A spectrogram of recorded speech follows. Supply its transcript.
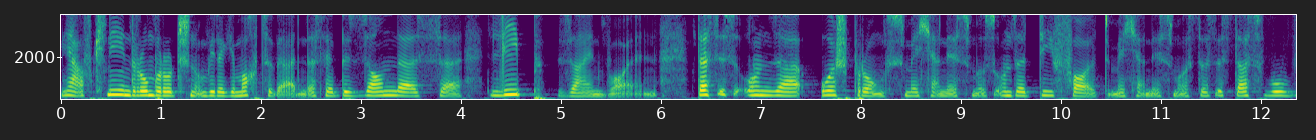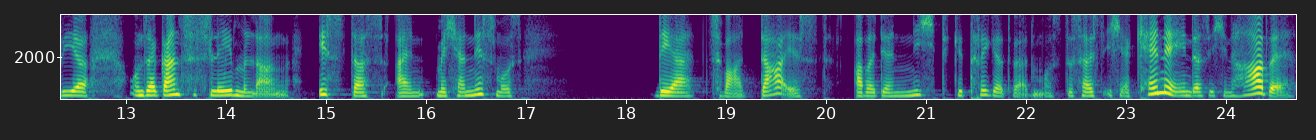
ja, auf Knien rumrutschen, um wieder gemocht zu werden, dass wir besonders äh, lieb sein wollen. Das ist unser Ursprungsmechanismus, unser Default-Mechanismus. Das ist das, wo wir unser ganzes Leben lang, ist das ein Mechanismus, der zwar da ist, aber der nicht getriggert werden muss. Das heißt, ich erkenne ihn, dass ich ihn habe,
